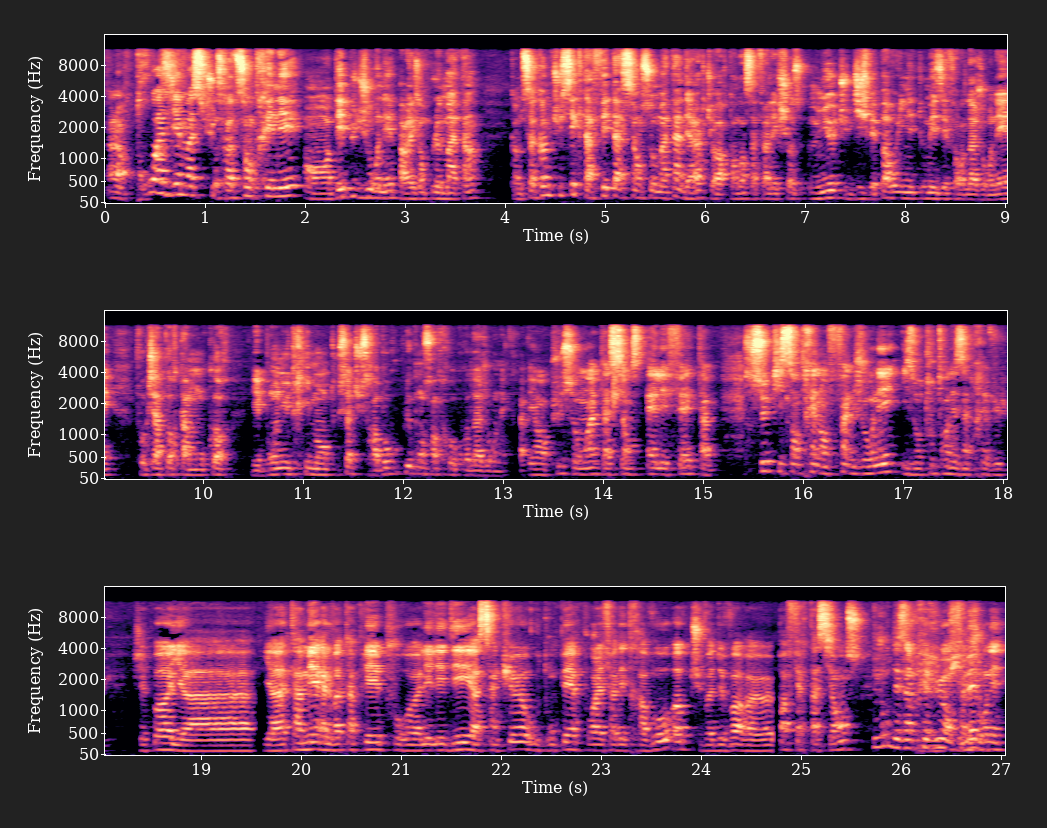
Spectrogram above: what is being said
Alors, troisième Ce astuce. sera de s'entraîner en début de journée, par exemple le matin. Comme ça, comme tu sais que tu as fait ta séance au matin, derrière tu vas avoir tendance à faire les choses mieux. Tu te dis, je vais pas ruiner tous mes efforts de la journée. faut que j'apporte à mon corps les bons nutriments, tout ça. Tu seras beaucoup plus concentré au cours de la journée. Et en plus, au moins, ta séance, elle est faite. Ceux qui s'entraînent en fin de journée, ils ont tout le temps des imprévus. Je sais pas, il y a, y a ta mère, elle va t'appeler pour aller l'aider à 5 heures ou ton père pour aller faire des travaux. Hop, tu vas devoir euh, pas faire ta séance. Toujours des imprévus Et en fin de journée.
